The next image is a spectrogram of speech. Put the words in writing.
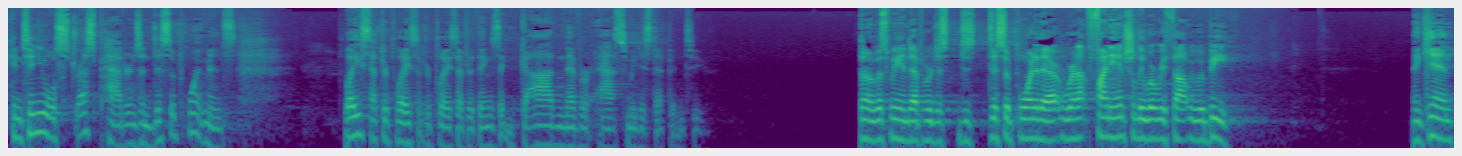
continual stress patterns and disappointments, place after place after place after things that God never asked me to step into. Some of us, we end up, we're just, just disappointed that we're not financially where we thought we would be. Again,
